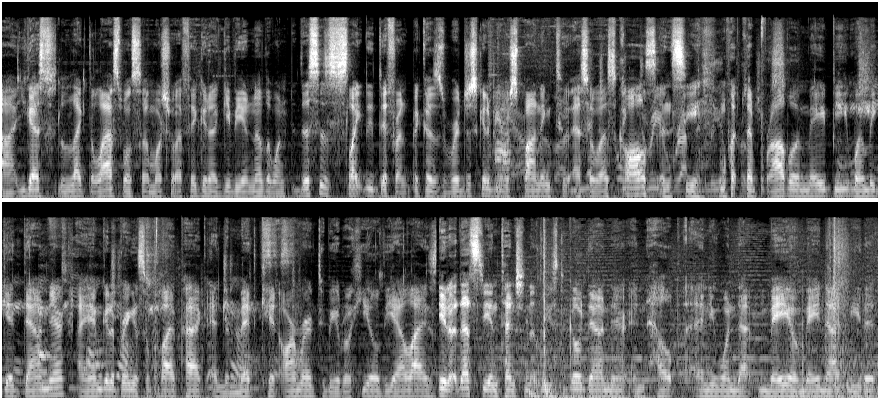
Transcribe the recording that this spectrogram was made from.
Uh, you guys liked the last one so much, so I figured I'd give you another one. This is slightly different because we're just going to be responding to SOS calls and seeing what the problem may be when we get down there. I am going to bring a supply pack and the med kit armor to be able to heal the allies. You know, that's the intention at least, to go down there and help anyone that may or may not need it,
